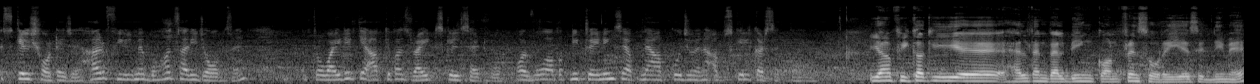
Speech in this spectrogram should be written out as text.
اسکل شارٹیج ہے۔ ہر فیلڈ میں بہت ساری جابس ہیں۔ پرووائڈیڈ کہ آپ کے پاس رائٹ اسکل سیٹ ہو اور وہ آپ اپنی ٹریننگ سے اپنے آپ کو جو ہے نا اپ اسکل کر سکتے ہیں۔ یہاں فیکا کی health and well being conference ہو رہی ہے سڈنی میں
